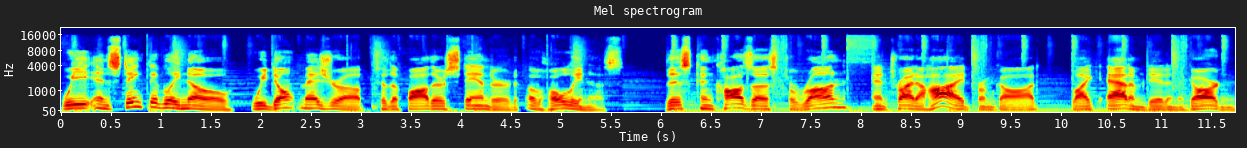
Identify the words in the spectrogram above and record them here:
We instinctively know we don't measure up to the Father's standard of holiness. This can cause us to run and try to hide from God like Adam did in the garden.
